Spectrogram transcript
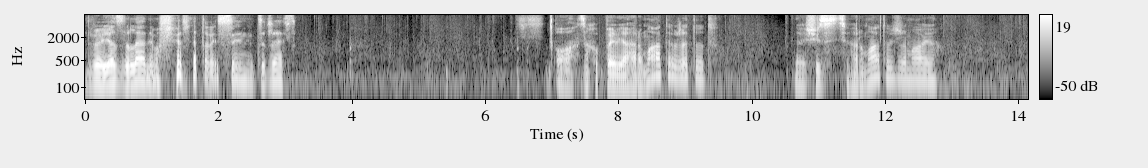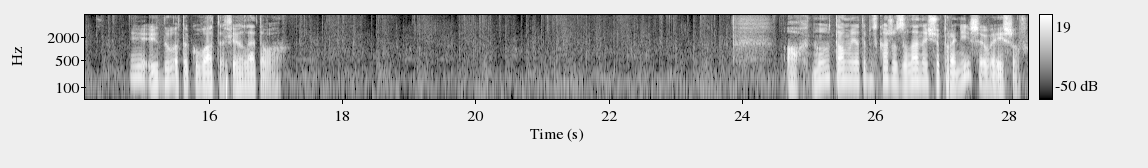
Диви, я зеленим, а фіолетовий з синім, це жесть. О, захопив я гармати вже тут. Диви, шість гармат вже маю. І йду атакувати фіолетового. Ох, ну там я тобі скажу, зелений, щоб раніше вийшов.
